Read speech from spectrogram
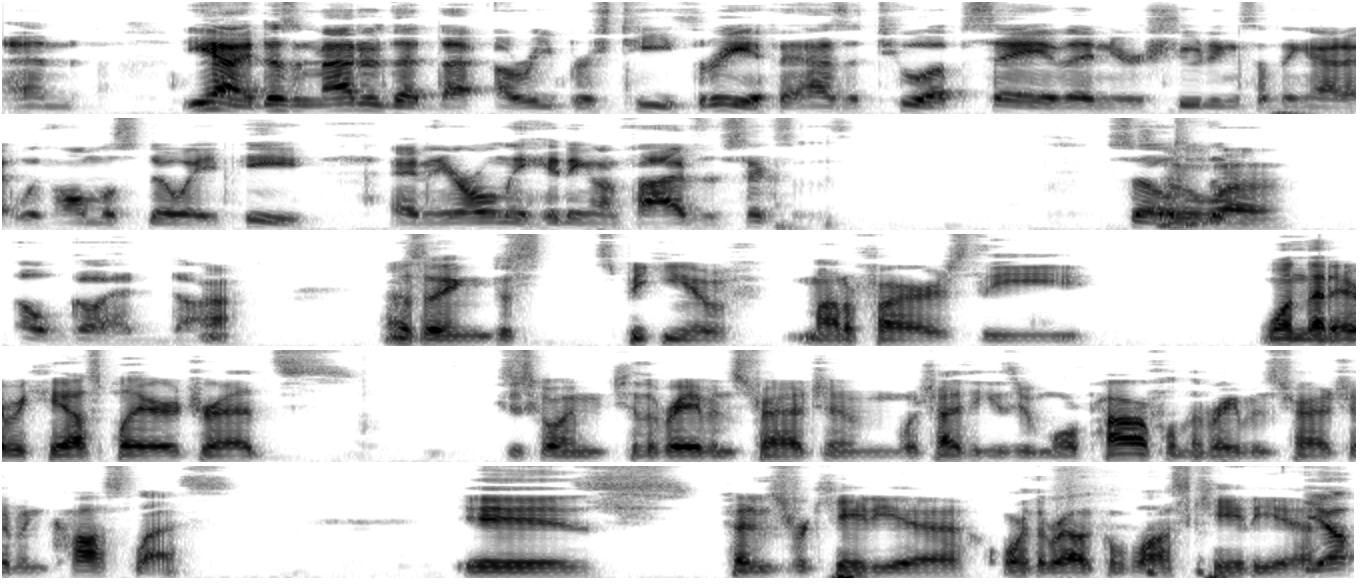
and yeah, it doesn't matter that that a Reaper's T three if it has a two up save and you're shooting something at it with almost no AP and you're only hitting on fives or sixes. So, so the, uh, oh, go ahead, Don. Uh, I was saying, just speaking of modifiers, the one that every Chaos player dreads, just going to the Raven stratagem, which I think is even more powerful than the Raven stratagem and costs less, is Vengeance for Cadia or the Relic of Lost Cadia. yep.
